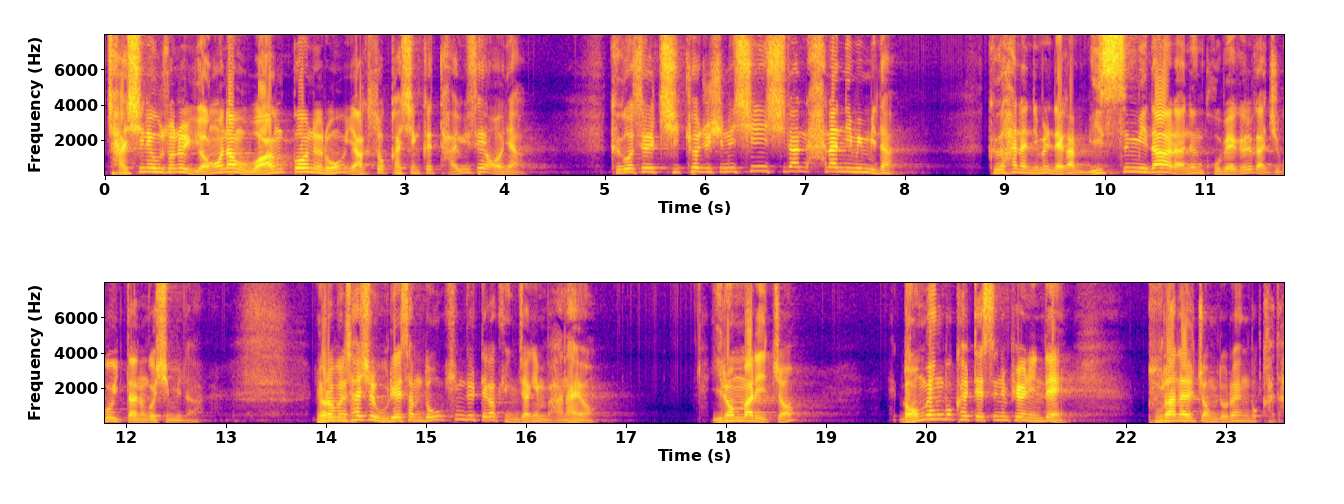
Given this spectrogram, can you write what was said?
자신의 후손을 영원한 왕권으로 약속하신 그 다윗의 언약 그것을 지켜주시는 신실한 하나님입니다. 그 하나님을 내가 믿습니다라는 고백을 가지고 있다는 것입니다. 여러분 사실 우리의 삶도 힘들 때가 굉장히 많아요. 이런 말이 있죠. 너무 행복할 때 쓰는 표현인데 불안할 정도로 행복하다.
